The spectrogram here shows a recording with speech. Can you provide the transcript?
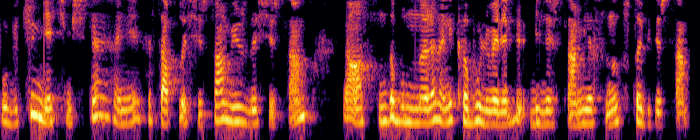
bu bütün geçmişte hani hesaplaşırsam, yüzleşirsem ve aslında bunlara hani kabul verebilirsem, yasını tutabilirsem.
